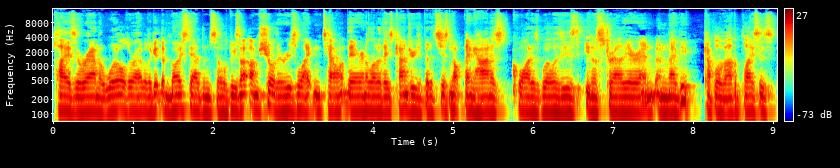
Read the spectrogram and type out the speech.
players around the world are able to get the most out of themselves. Because I'm sure there is latent talent there in a lot of these countries, but it's just not being harnessed quite as well as it is in Australia and, and maybe a couple of other places.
